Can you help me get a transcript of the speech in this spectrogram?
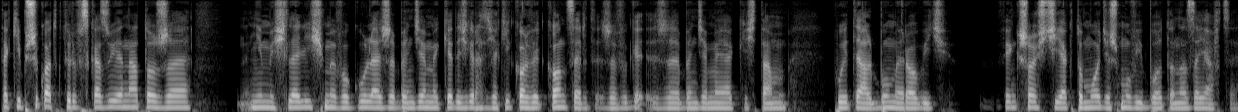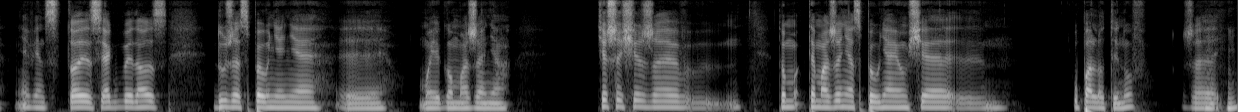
taki przykład, który wskazuje na to, że nie myśleliśmy w ogóle, że będziemy kiedyś grać jakikolwiek koncert, że, że będziemy jakieś tam płyty, albumy robić. W większości, jak to młodzież mówi, było to na zajawce. Nie? Więc to jest jakby no, duże spełnienie y, mojego marzenia. Cieszę się, że y, to, te marzenia spełniają się y, u palotynów, że Mhm.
